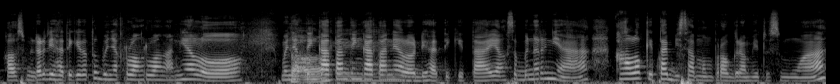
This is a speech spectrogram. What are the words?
Kalau sebenarnya di hati kita tuh banyak ruang-ruangannya loh, banyak Ah. tingkatan-tingkatannya loh di hati kita. Yang sebenarnya kalau kita bisa memprogram itu semua,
